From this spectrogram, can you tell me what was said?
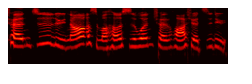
泉之旅，然后什么何时温泉滑雪之旅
